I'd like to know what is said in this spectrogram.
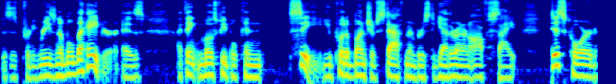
This is pretty reasonable behavior, as I think most people can see. You put a bunch of staff members together in an off-site Discord.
